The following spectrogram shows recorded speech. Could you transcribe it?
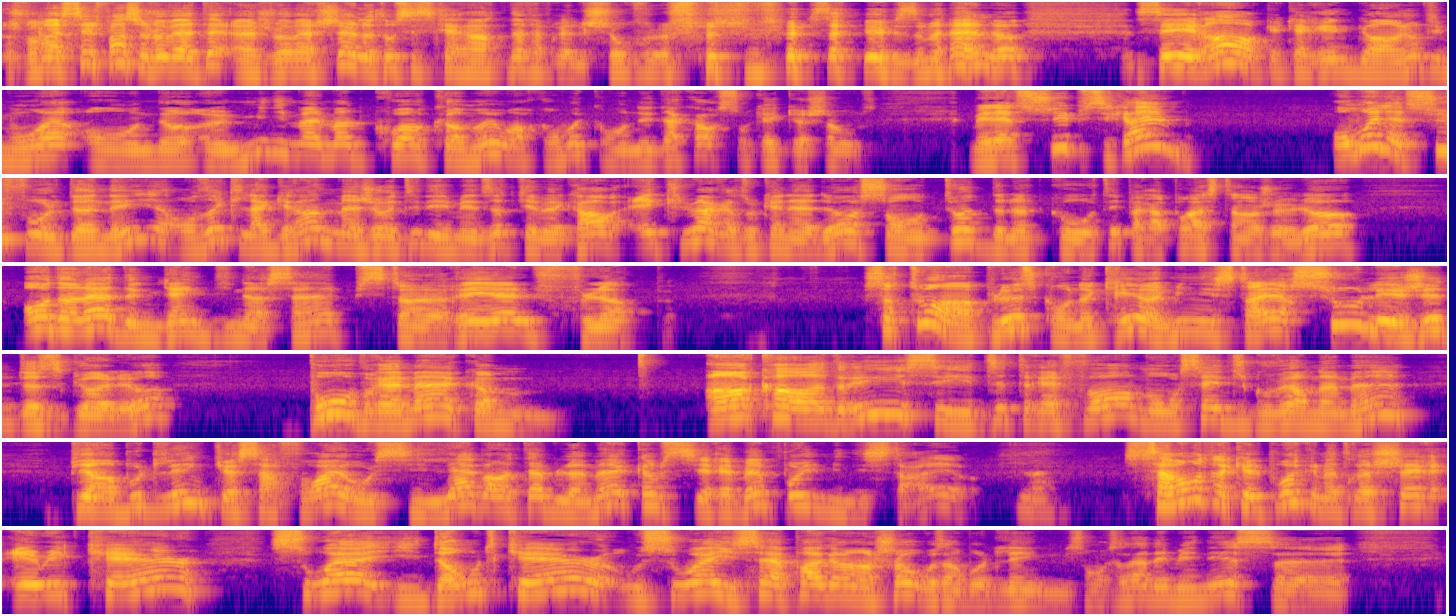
Je vais m'acheter, je pense que je vais m'acheter, je vais m'acheter un Loto 649 après le show. Sérieusement, là. C'est rare que Karine Gagnon et moi, on a un minimalement de quoi en commun, ou encore moins qu'on est d'accord sur quelque chose. Mais là-dessus, puis c'est quand même. Au moins là-dessus, il faut le donner. On dirait que la grande majorité des médias de Québécois, incluant Radio-Canada, sont tous de notre côté par rapport à cet enjeu-là. On a l'air d'une gang d'innocents, puis c'est un réel flop. Surtout en plus qu'on a créé un ministère sous l'égide de ce gars-là pour vraiment comme encadrer ces dites réformes au sein du gouvernement, puis en bout de ligne que ça foire aussi lamentablement, comme s'il n'y aurait même pas eu de ministère. Ça montre à quel point que notre cher Eric Care, soit il don't care, ou soit il sert pas grand-chose en bout de ligne. Son salaire des ministres, euh,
